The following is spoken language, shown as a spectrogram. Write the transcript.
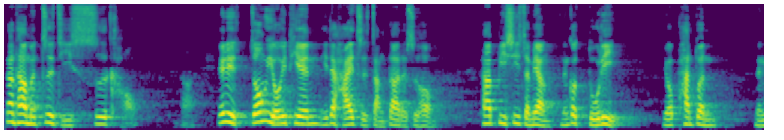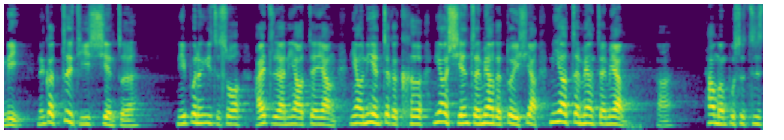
让他们自己思考啊！因为总有一天你的孩子长大的时候，他必须怎么样？能够独立，有判断能力，能够自己选择。你不能一直说孩子啊，你要这样，你要念这个科，你要选怎么样的对象，你要怎么样怎么样。啊，他们不是机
